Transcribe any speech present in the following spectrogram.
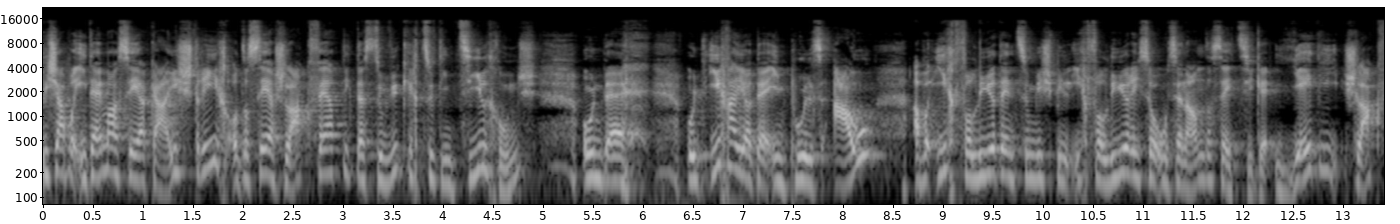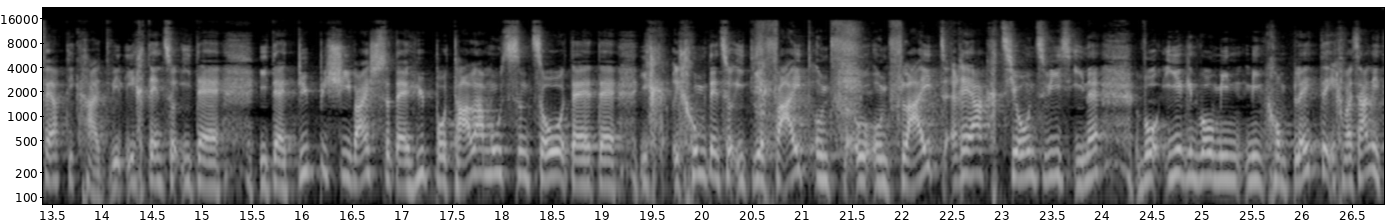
bist aber in dem auch sehr geistreich oder sehr schlagfertig, dass du wirklich zu deinem Ziel kommst. Und, äh, und ich habe ja den Impuls auch, aber ich verliere dann zum Beispiel, ich verliere so Auseinandersetzungen jede Schlagfertigkeit, weil ich dann so in der, in der typische, weißt du, so der Hypothalamus und so, der, der, ich, ich komme dann so in die Fight- und, und Flight-Reaktionsweise rein, wo irgendwo mein, mein komplette, ich weiß auch nicht,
